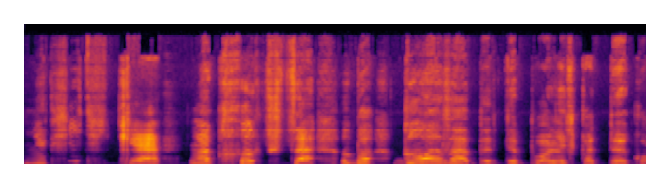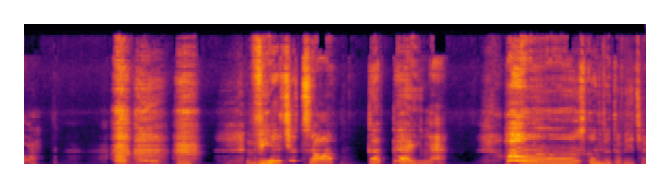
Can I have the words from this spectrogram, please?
Nie krzyczcie, nie krzyczcie, bo głowa będzie boleć tego. Wiecie co? Kapelne. O, skąd wy to wiecie?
